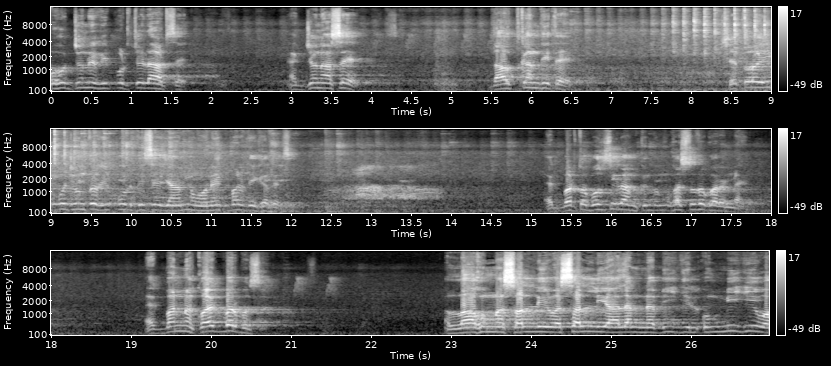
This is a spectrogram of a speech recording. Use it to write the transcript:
বহুত জনের রিপোর্ট চলে আসছে। একজন আছে দাউদকান্দিতে সে তো এই পর্যন্ত রিপোর্ট দিছে যে আমি অনেকবার দেখা ফেলছি একবার তো বলছিলাম, কিন্তু মুখস্থ তো করেন নাই। একবার না, কয়েকবার বলছি। আল্লাহুম্মা সাল্লি ওয়া সাল্লি আলা নবীজিল উম্মিজি ওয়া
